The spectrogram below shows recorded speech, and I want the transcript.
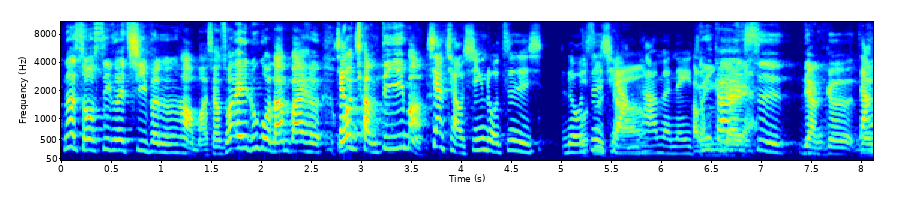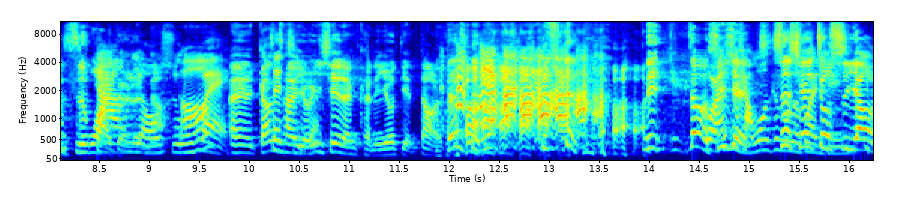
那时候是因为气氛很好嘛，想说，哎、如果蓝白河我抢第一嘛，像巧心、罗志罗志强强他们那一种应该该是两个张人之外的人啊。淑慧，哎，刚才有一些人可能有点到了，但是 你知道，果然师姐是想问这些就是要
